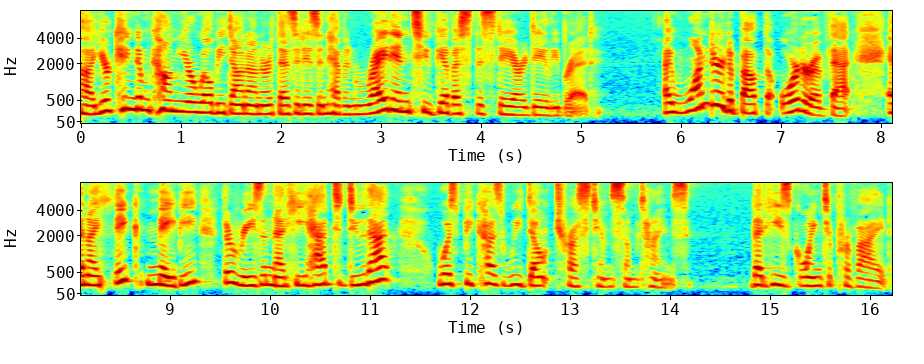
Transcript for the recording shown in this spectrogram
uh, your kingdom come, your will be done on earth as it is in heaven, right into give us this day our daily bread. I wondered about the order of that. And I think maybe the reason that he had to do that was because we don't trust him sometimes that He's going to provide,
